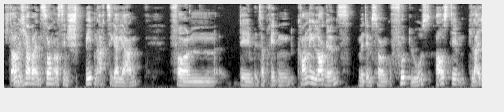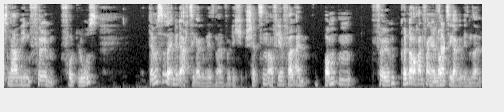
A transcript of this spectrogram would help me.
Ich glaube, Mhm. ich habe einen Song aus den späten 80er Jahren von dem Interpreten Connie Loggins mit dem Song Footloose aus dem gleichnamigen Film Footloose. Der müsste so Ende der 80er gewesen sein, würde ich schätzen. Auf jeden Fall ein Bombenfilm. Könnte auch Anfang der Ich sag- 90er gewesen sein.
